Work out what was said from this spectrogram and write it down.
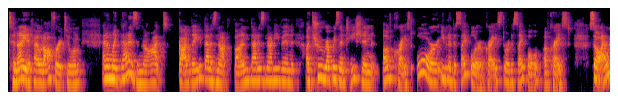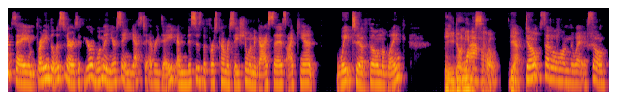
tonight if i would offer it to him. And i'm like that is not godly. That is not fun. That is not even a true representation of christ or even a discipler of christ or a disciple of christ. So i would say for any of the listeners if you're a woman you're saying yes to every date. And this is the first conversation when a guy says i can't wait to fill in the blank. Yeah, you don't need wow. to settle. Yeah. don't settle along the way so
